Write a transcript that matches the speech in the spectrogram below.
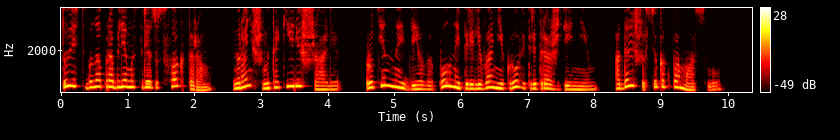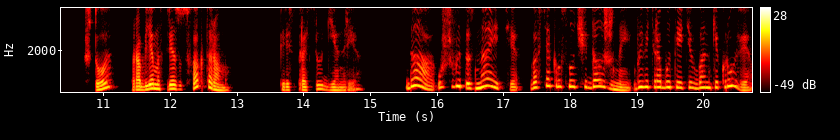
«То есть была проблема с резус-фактором, но раньше мы такие решали. Рутинное дело, полное переливание крови перед рождением, а дальше все как по маслу. «Что? Проблема с резус-фактором?» переспросил Генри. «Да, уж вы-то знаете, во всяком случае должны. Вы ведь работаете в банке крови?»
